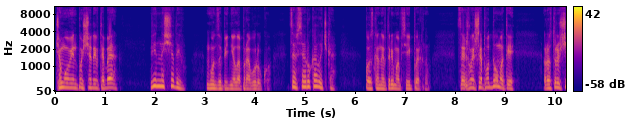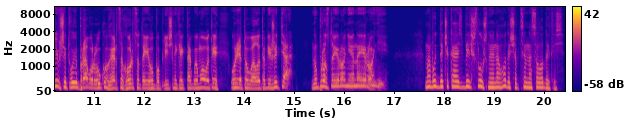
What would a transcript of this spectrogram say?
Чому він пощадив тебе? Він не щадив. Монза підняла праву руку. Це все рукавичка. Коска не втримався і пирхнув. Це ж лише подумати. Розтрощивши твою праву руку, герцог Горцо та його поплічники, так би мовити, урятували тобі життя. Ну просто іронія на іронії. Мабуть, дочекаюсь більш слушної нагоди, щоб цим насолодитись.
